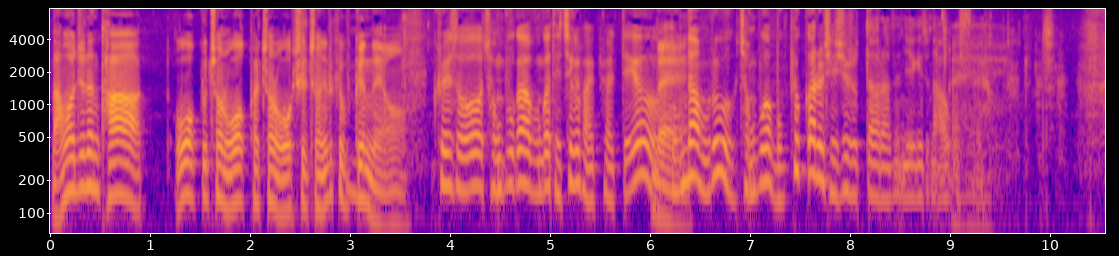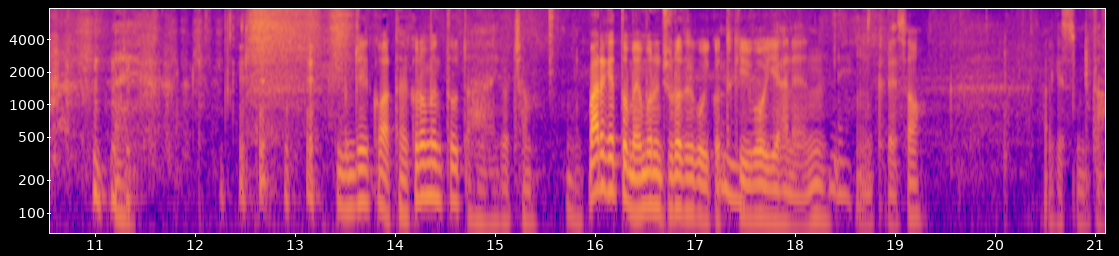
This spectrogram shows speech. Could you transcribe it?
나머지는 다 5억 9천, 5억 8천, 5억 7천 이렇게 붙겠네요. 그래서 정부가 뭔가 대책을 발표할 때요. 네. 농담으로 정부가 목표가를 제시해줬다라는 얘기도 나오고 있어요. 문제일 것 같아요. 그러면 또, 아, 이거 참. 빠르게 또 매물은 줄어들고 있고 특히 음. 6억 이하는. 네. 음, 그래서 알겠습니다.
